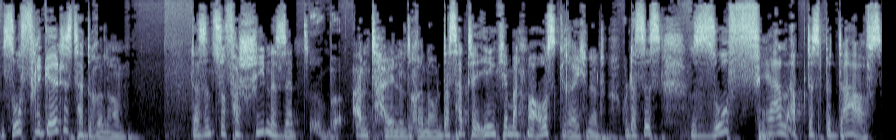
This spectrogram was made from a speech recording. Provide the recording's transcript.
So viel Geld ist da drin. Da sind so verschiedene Set Anteile drin und das hat ja irgendjemand mal ausgerechnet. Und das ist so fernab des Bedarfs.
